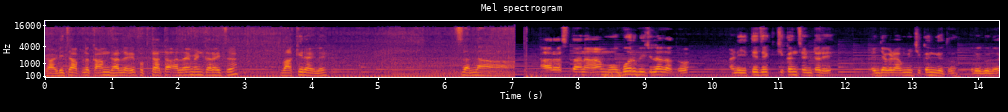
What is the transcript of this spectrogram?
गाडीचं आपलं काम झालं आहे फक्त आता अलाइनमेंट करायचं. बाकी राहिलं आहे चला. हा रस्ता ना मोबोर बीचला जातो. आणि इथेच एक चिकन सेंटर आहे त्यांच्याकडे आम्ही चिकन घेतो रेग्युलर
